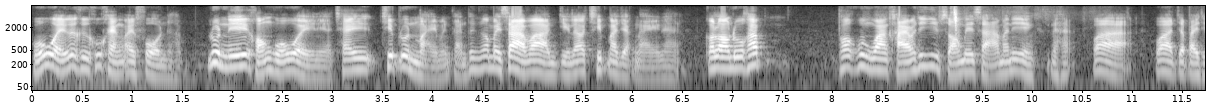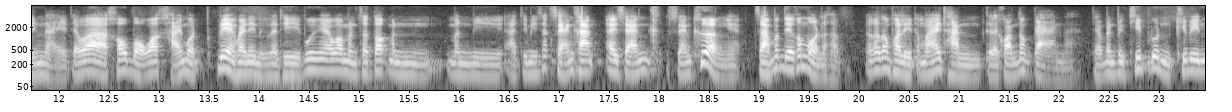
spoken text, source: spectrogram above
หัวเว่ยก็คือคู่แข่ง iPhone นะครับรุ่นนี้ของหัวเว่ยเนี่ยใช้ชิปรุ่นใหม่เหมือนกัน ซึ่งก็ไม่ทราบว่าจริงๆแล้วชิปมาจากไหนนะฮะก็ลองดูครับ เพราะเพิ่งวางขายวันที่ 22 เมษายนมานี่เองนะฮะว่า ว่าจะไปถึงไหน แต่ว่าเขาบอกว่าขายหมดเกลี้ยงภายในหนึ่งนาที พูดง่ายว่ามันสต็อกมันมันมีอาจจะมีสักแสนคันไอแสนแสนเครื่องเงี้ยสั่งแป๊บเดียวก็หมดแล้วครับ แล้วก็ต้องผลิตออกมาให้ทันเกิดความต้องการนะแต่มันเป็นคลิปรุ่นคิริน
